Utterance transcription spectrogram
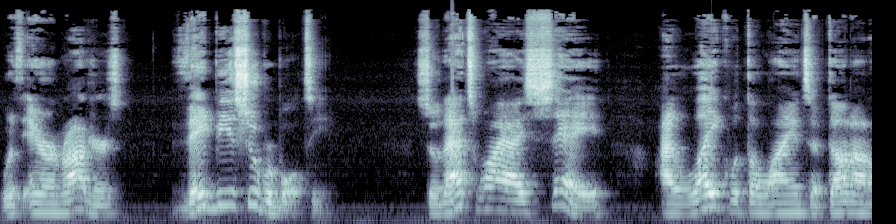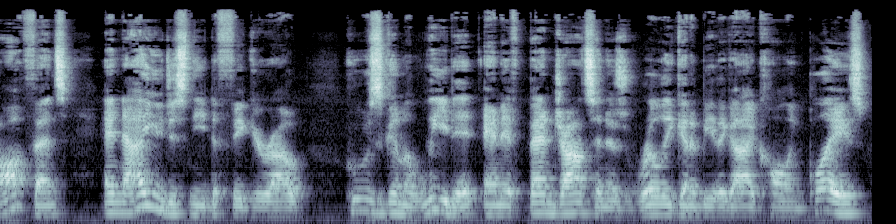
with Aaron Rodgers, they'd be a Super Bowl team. So that's why I say I like what the Lions have done on offense, and now you just need to figure out who's going to lead it and if Ben Johnson is really going to be the guy calling plays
